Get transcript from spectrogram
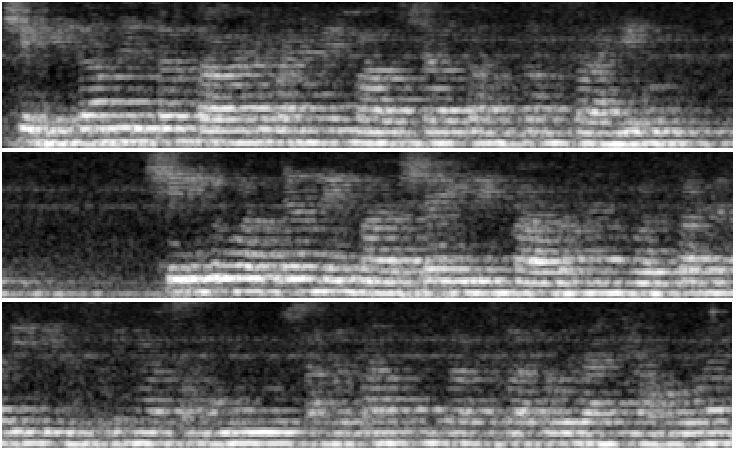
ਸ਼ਹੀਦਾਂ ਦੇ ਸਰਤਾਜ ਬਣਵੇਂ ਪਾਤਸ਼ਾਹ ਧੰਨ ਧੰਨ ਸਾਹਿਬ। ਸ਼੍ਰੀ ਗੁਰੂ ਅਰਜਨ ਦੇਵ ਪਾਤਸ਼ਾਹ ਜੀ ਦੇ ਪਾਵਨ ਗੁਰਤਾ ਗੱਦੀ ਦੀ ਸੁਖੀਆਂ ਸਮੂਹ ਸੰਗਤਾਂ ਨੂੰ ਤਖਤ ਤੱਕ ਵਧਾਈਆਂ ਹੋਣ।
